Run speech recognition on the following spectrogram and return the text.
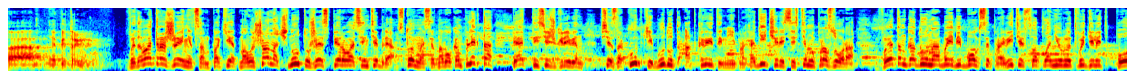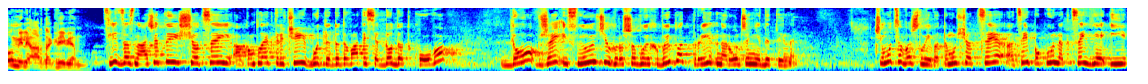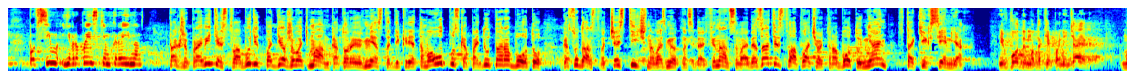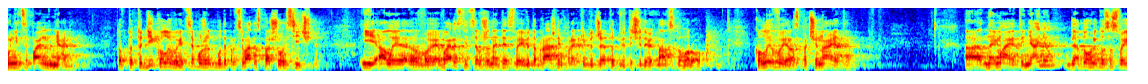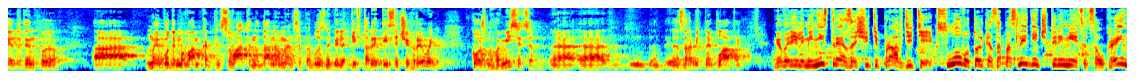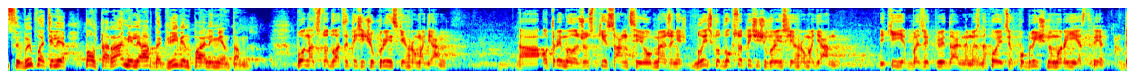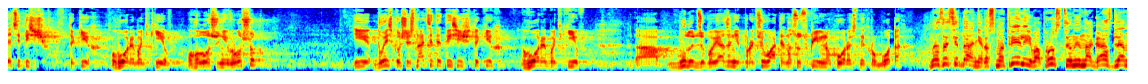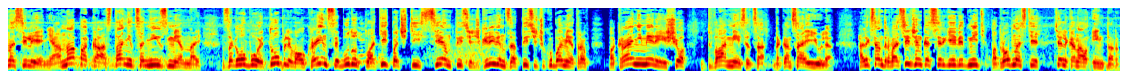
е, підтримку. Выдавать роженицам пакет малыша начнут уже с 1 сентября. Стоимость одного комплекта 5000 гривен. Все закупки будут открытыми и проходить через систему Прозора. В этом году на бэйби-боксы правительство планирует выделить полмиллиарда гривен. Слід зазначити, що цей а, комплект речей буде додаватися додатково до вже існуючих грошових виплат при народженні дитини. Чому це важливо? Тому що це, цей пакунок це є і по всім європейським країнам. Также правительство будет поддерживать мам, которые вместо декретного отпуска пойдут на работу. Государство частично возьмет на себя финансовые обязательства оплачивать работу нянь в таких семьях. І вводимо таке поняття, як муніципальна няня. Тобто тоді, коли ви, це може буде працювати з 1 січня. І, але в вересні це вже знайде своє відображення в проєкті бюджету 2019 року. Коли ви розпочинаєте, е, наймаєте няню для догляду за своєю дитинкою, ми будемо вам компенсувати. На даний момент це приблизно біля півтори тисячі гривень кожного місяця е, е, заробітної плати. Говорили министры о защите прав детей. К слову, только за последние четыре месяца украинцы выплатили полтора миллиарда гривен по алиментам. Понад 120 тисяч українських громадян а, отримали жорсткі санкції і обмеження. Близько 200 тисяч українських громадян, які є безвідповідальними, знаходяться в публічному реєстрі. 10 тисяч таких горе батьків оголошені в розшук. І близько 16 тисяч таких горе батьків а, будуть зобов'язані працювати на суспільно корисних роботах. На заседании рассмотрели и вопрос цены на газ для населения. Она пока останется неизменной. За голубое топливо украинцы будут платить почти 7 тысяч гривен за тысячу кубометров. По крайней мере, еще два месяца до конца июля. Александр Васильченко, Сергей Ведмидь. Подробности телеканал Интер.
